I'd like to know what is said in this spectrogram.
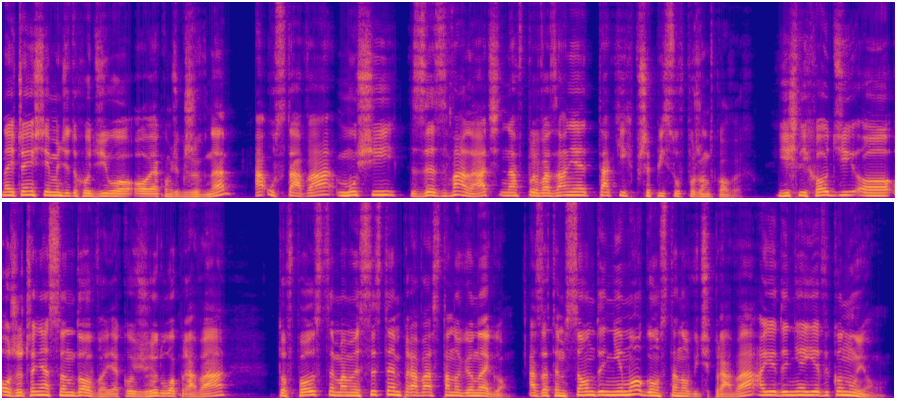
najczęściej będzie to chodziło o jakąś grzywnę, a ustawa musi zezwalać na wprowadzanie takich przepisów porządkowych. Jeśli chodzi o orzeczenia sądowe jako źródło prawa, to w Polsce mamy system prawa stanowionego, a zatem sądy nie mogą stanowić prawa, a jedynie je wykonują.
